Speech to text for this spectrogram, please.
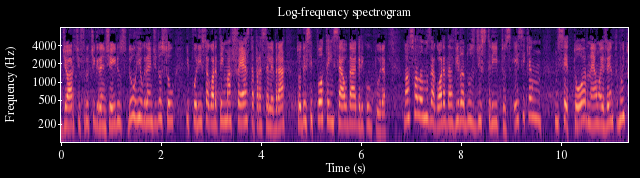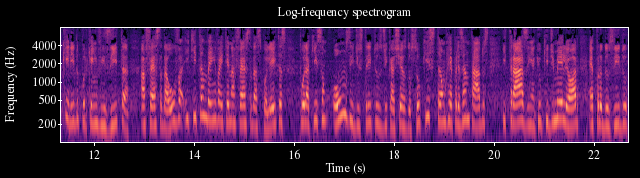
de hortifrutigranjeiros do Rio Grande do Sul e por isso agora tem uma festa para celebrar todo esse potencial da agricultura. Nós falamos agora da Vila dos Distritos, esse que é um, um setor, né, um evento muito querido por quem visita a Festa da Uva e que também vai ter na Festa das Colheitas. Por aqui são 11 distritos de Caxias do Sul que estão representados e trazem aqui o que de melhor é produzido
